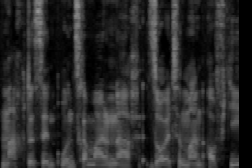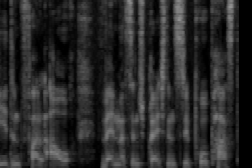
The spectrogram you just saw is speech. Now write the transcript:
Macht es Sinn? Unserer Meinung nach sollte man auf jeden Fall auch, wenn das entsprechend ins Depot passt,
